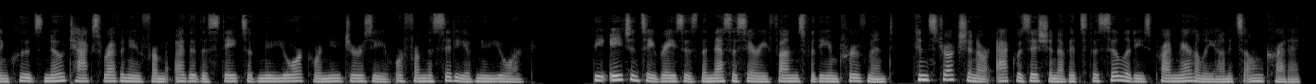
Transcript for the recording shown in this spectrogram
includes no tax revenue from either the states of New York or New Jersey or from the City of New York. The agency raises the necessary funds for the improvement, construction, or acquisition of its facilities primarily on its own credit.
